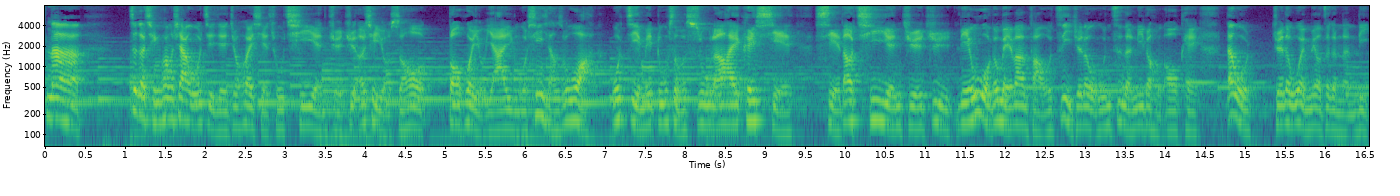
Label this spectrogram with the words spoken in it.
那这个情况下，我姐姐就会写出七言绝句，而且有时候都会有押韵。我心想说，哇，我姐没读什么书，然后还可以写写到七言绝句，连我都没办法。我自己觉得我文字能力都很 OK，但我。觉得我也没有这个能力，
